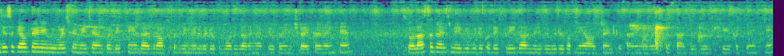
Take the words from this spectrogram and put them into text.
जैसे कि आप फ्रेंड ये व्यूवर्स पे मेरे चैनल पर देख रहे हैं गाइस आप खुद भी मेरे वीडियो को बहुत ज़्यादा हैप्पी होकर इंजॉय कर रही हैं। सो लास्ट तक गाइस मेरी भी वीडियो को देख रहिएगा और मेरी भी वीडियो को अपने और फ्रेंड के सारे व्यूवर्स के साथ भी शेयर करते हैं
